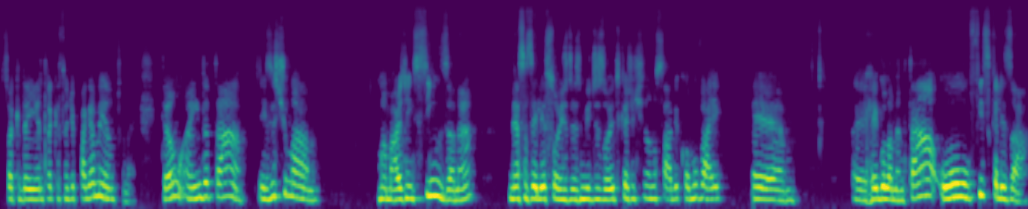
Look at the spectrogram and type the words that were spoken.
Só que daí entra a questão de pagamento, né? Então, ainda tá, existe uma, uma margem cinza, né? Nessas eleições de 2018 que a gente ainda não sabe como vai é, é, regulamentar ou fiscalizar.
